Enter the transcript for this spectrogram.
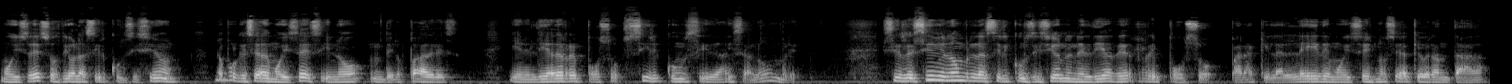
Moisés os dio la circuncisión, no porque sea de Moisés, sino de los padres, y en el día de reposo circuncidáis al hombre. Si recibe el hombre la circuncisión en el día de reposo, para que la ley de Moisés no sea quebrantada,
